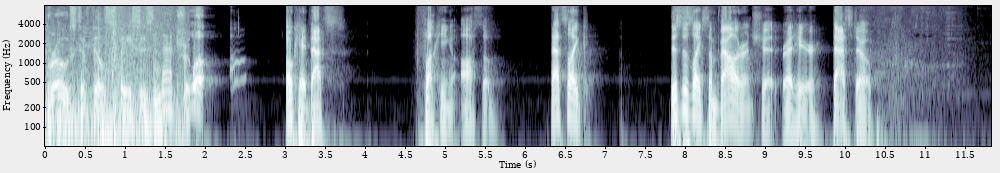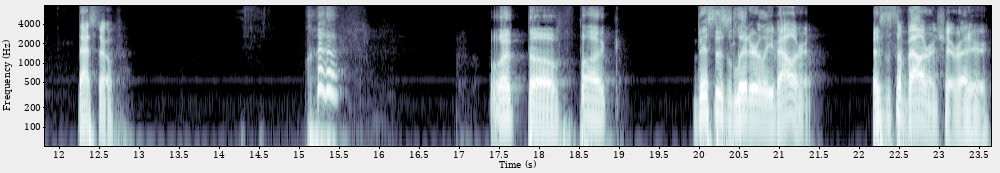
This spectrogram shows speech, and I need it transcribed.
bros to fill spaces naturally. Whoa. Okay, that's fucking awesome. That's like this is like some Valorant shit right here. That's dope. That's dope. what the fuck? This is literally Valorant. This is some Valorant shit right here.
